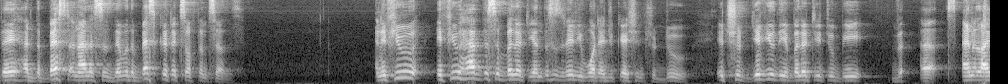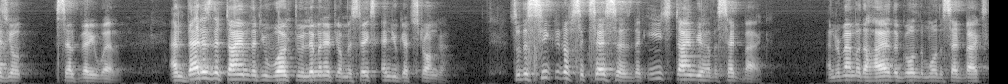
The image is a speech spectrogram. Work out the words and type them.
they had the best analysis, they were the best critics of themselves. And if you, if you have this ability, and this is really what education should do, it should give you the ability to be, uh, analyze yourself very well. And that is the time that you work to eliminate your mistakes and you get stronger. So the secret of success is that each time you have a setback, and remember the higher the goal, the more the setbacks,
